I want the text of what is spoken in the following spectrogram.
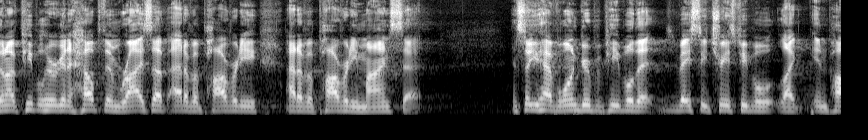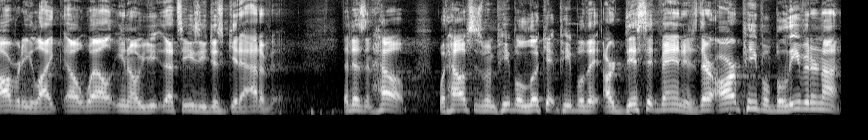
They don't have people who are going to help them rise up out of a poverty, out of a poverty mindset. And so you have one group of people that basically treats people like in poverty, like, oh, well, you know, you, that's easy, just get out of it. That doesn't help. What helps is when people look at people that are disadvantaged. There are people, believe it or not,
